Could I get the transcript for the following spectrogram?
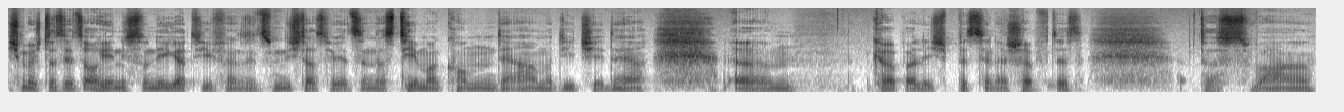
Ich möchte das jetzt auch hier nicht so negativ, also jetzt nicht, dass wir jetzt in das Thema kommen, der arme DJ, der ähm, körperlich ein bisschen erschöpft ist. Das war,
